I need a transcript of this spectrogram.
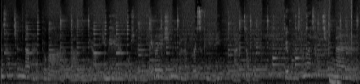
30날 발표가 나왔는데요. 이메일을 보시면 여기 1월 16일 날 프리스크리닝 날짜고 여기 보면 3월 30날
